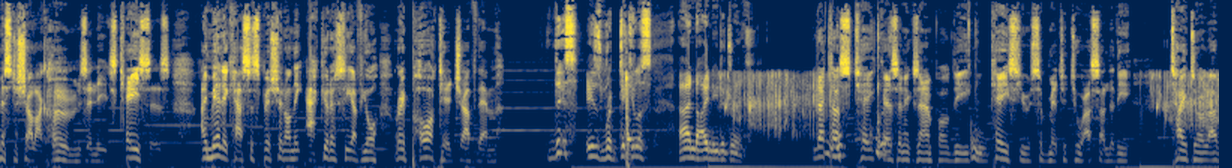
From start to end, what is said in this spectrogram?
Mr. Sherlock Holmes in these cases. I merely cast suspicion on the accuracy of your reportage of them. This is ridiculous, and I need a drink. Let us take as an example the case you submitted to us under the title of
